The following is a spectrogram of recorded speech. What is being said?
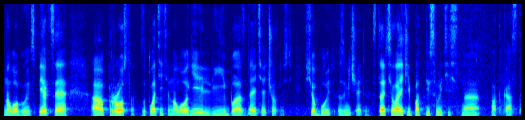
налоговая инспекция, а, просто заплатите налоги, либо сдайте отчетность. Все будет замечательно. Ставьте лайки, подписывайтесь на подкаст.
